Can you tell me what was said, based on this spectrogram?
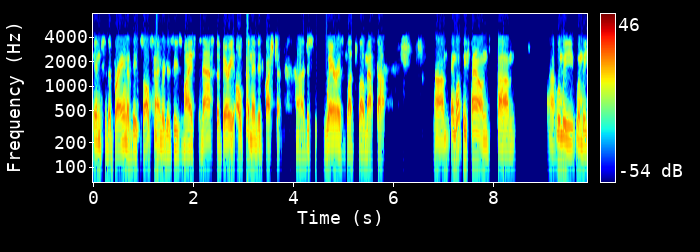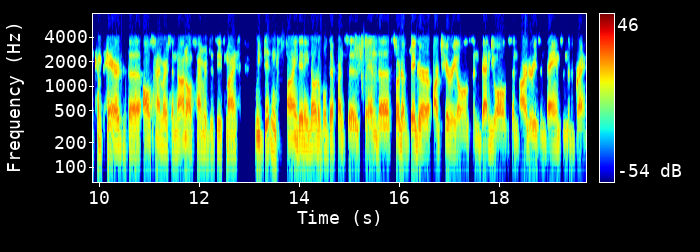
into the brain of these Alzheimer disease mice and asked a very open-ended question: uh, just where is blood flow messed up? Um, and what we found um, uh, when we when we compared the Alzheimer's and non-Alzheimer disease mice, we didn't find any notable differences in the sort of bigger arterioles and venules and arteries and veins in the brain.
